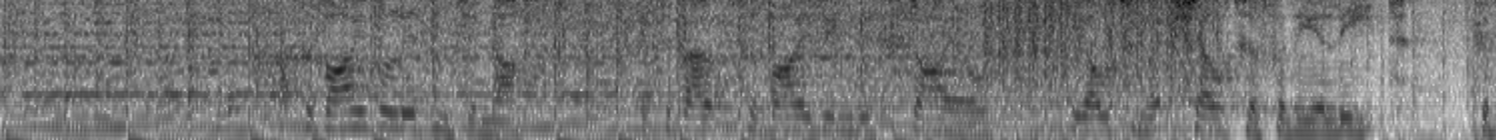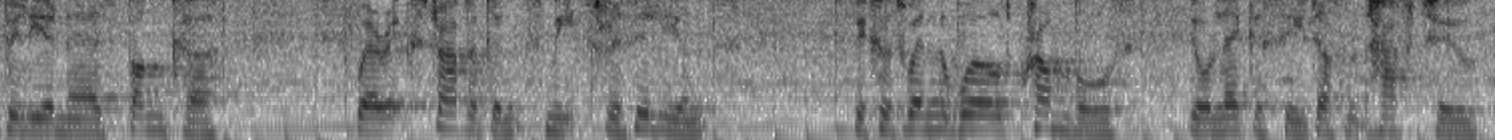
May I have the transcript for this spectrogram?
Survival isn't enough. It's about surviving with style, the ultimate shelter for the elite, the billionaire's bunker, where extravagance meets resilience. Because when the world crumbles, your legacy doesn't have to.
